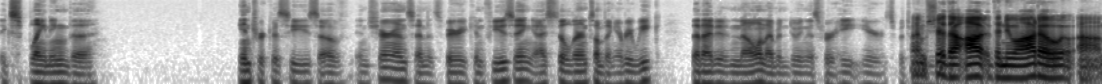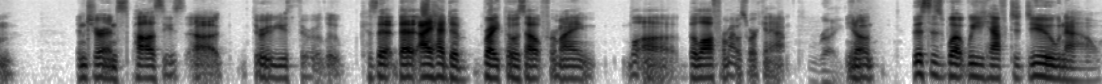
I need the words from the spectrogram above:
explaining the intricacies of insurance, and it's very confusing. I still learn something every week that I didn't know, and I've been doing this for eight years. I'm sure the au- the new auto um, insurance policies uh, threw you through a loop because that, that I had to write those out for my uh, the law firm I was working at. right. You know, this is what we have to do now.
